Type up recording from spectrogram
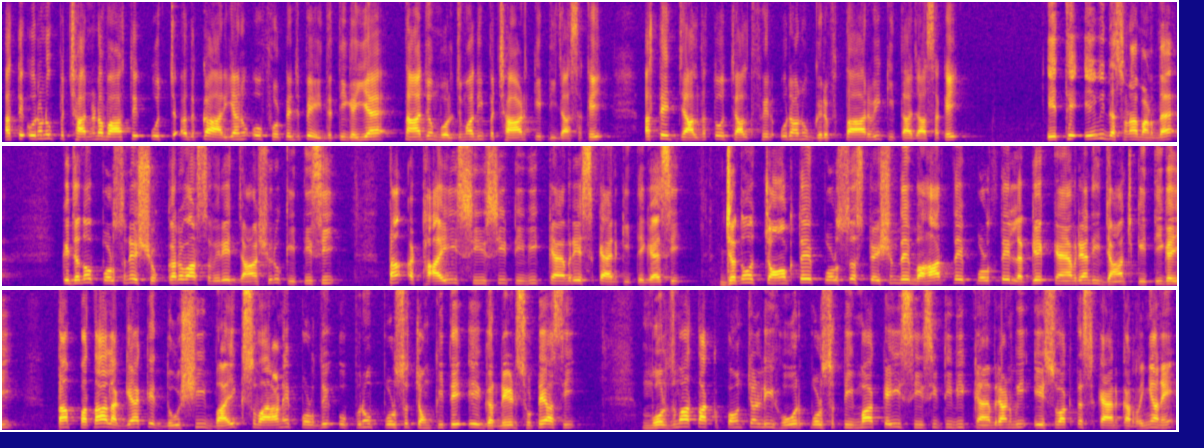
ਅਤੇ ਉਹਨਾਂ ਨੂੰ ਪਛਾਣਨ ਵਾਸਤੇ ਉੱਚ ਅਧਿਕਾਰੀਆਂ ਨੂੰ ਉਹ ਫੁਟੇਜ ਭੇਜ ਦਿੱਤੀ ਗਈ ਹੈ ਤਾਂ ਜੋ ਮੁਲਜ਼ਮਾਂ ਦੀ ਪਛਾਣ ਕੀਤੀ ਜਾ ਸਕੇ ਅਤੇ ਜਲਦ ਤੋਂ ਜਲਦ ਫਿਰ ਉਹਨਾਂ ਨੂੰ ਗ੍ਰਿਫਤਾਰ ਵੀ ਕੀਤਾ ਜਾ ਸਕੇ। ਇੱਥੇ ਇਹ ਵੀ ਦੱਸਣਾ ਬਣਦਾ ਹੈ ਕਿ ਜਦੋਂ ਪੁਲਿਸ ਨੇ ਸ਼ੁੱਕਰਵਾਰ ਸਵੇਰੇ ਜਾਂਚ ਸ਼ੁਰੂ ਕੀਤੀ ਸੀ ਤਾਂ 28 ਸੀਸੀਟੀਵੀ ਕੈਮਰੇ ਸਕੈਨ ਕੀਤੇ ਗਏ ਸੀ। ਜਦੋਂ ਚੌਂਕ ਤੇ ਪੁਲਿਸ ਸਟੇਸ਼ਨ ਦੇ ਬਾਹਰ ਤੇ ਪੁਲ ਤੇ ਲੱਗੇ ਕੈਮਰਿਆਂ ਦੀ ਜਾਂਚ ਕੀਤੀ ਗਈ, ਤਾਂ ਪਤਾ ਲੱਗਿਆ ਕਿ ਦੋਸ਼ੀ ਬਾਈਕ ਸਵਾਰਾਂ ਨੇ ਪੁਲ ਦੇ ਉੱਪਰੋਂ ਪੁਲਿਸ ਚੌਂਕੀ ਤੇ ਇਹ ਗ੍ਰਨੇਡ ਸੁੱਟਿਆ ਸੀ। ਮੁਲਜ਼ਮਾਂ ਤੱਕ ਪਹੁੰਚਣ ਲਈ ਹੋਰ ਪੁਲਿਸ ਟੀਮਾਂ ਕਈ ਸੀਸੀਟੀਵੀ ਕੈਮਰਿਆਂ ਨੂੰ ਵੀ ਇਸ ਵਕਤ ਸਕੈਨ ਕਰ ਰਹੀਆਂ ਨੇ।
